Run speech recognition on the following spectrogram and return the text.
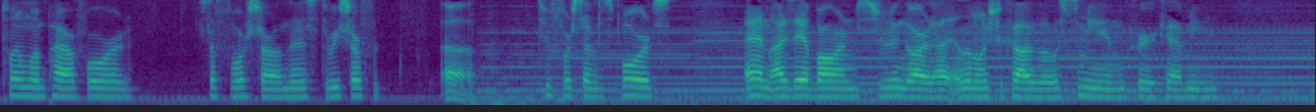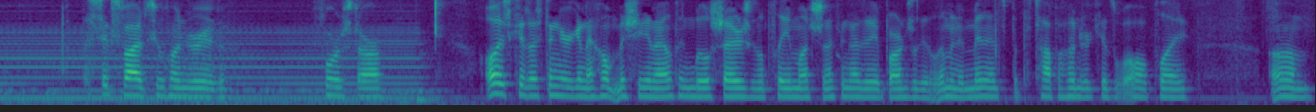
21 power forward. He's a four star on this. Three star for uh, 247 Sports. And Isaiah Barnes, shooting guard at Illinois Chicago, Simeon Career Academy. 6'5, 200, four star. All these kids I think are going to help Michigan. I don't think Will Tschetter's going to play much, and I think Isaiah Barnes will get limited minutes, but the top 100 kids will all play. Um,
